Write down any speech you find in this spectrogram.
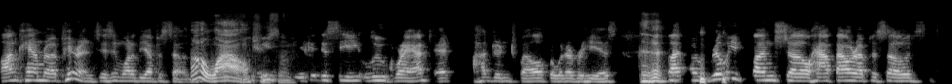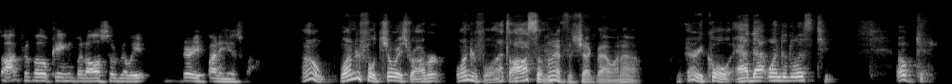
on-camera appearance is in one of the episodes. oh wow. You, you get to see Lou Grant at 112 or whatever he is. but a really fun show, half-hour episodes, thought-provoking, but also really very funny as well. Oh, wonderful choice, Robert. Wonderful. That's awesome. I'm gonna awesome. have to check that one out. Very cool. Add that one to the list too. Okay.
